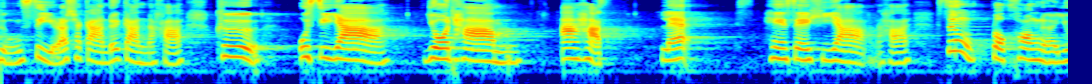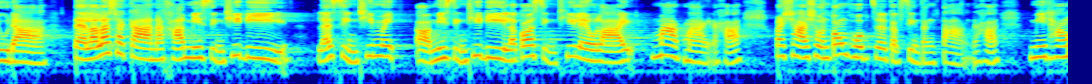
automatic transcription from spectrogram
ถึง 4 รัชกาลด้วยกันนะคะ คืออุซิยา โยธาม อาหัดและเฮเซคิยานะคะ ซึ่งปกครองเหนือยูดา แต่ละราชการนะคะมีสิ่งที่ดีและสิ่งที่ไม่มีสิ่งที่ดีแล้วก็สิ่งที่เลวร้ายมากมายนะคะ ประชาชนต้องพบเจอกับสิ่งต่างๆนะคะ มีทั้ง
